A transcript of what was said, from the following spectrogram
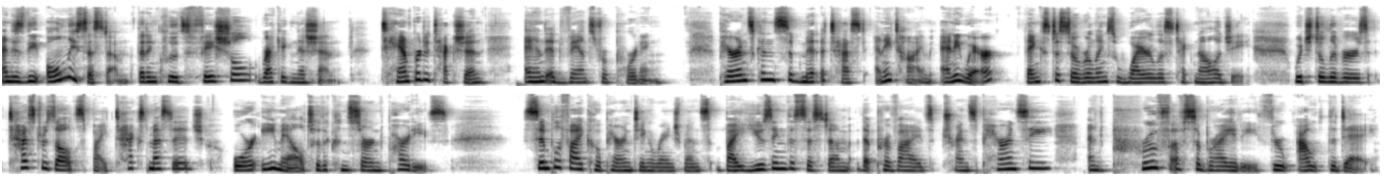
and is the only system that includes facial recognition, tamper detection, and advanced reporting. Parents can submit a test anytime, anywhere, thanks to SoberLink's wireless technology, which delivers test results by text message or email to the concerned parties. Simplify co parenting arrangements by using the system that provides transparency and proof of sobriety throughout the day.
